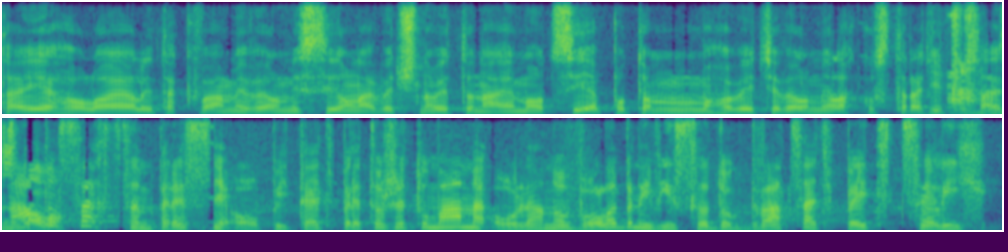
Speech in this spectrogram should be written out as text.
tá jeho lojalita k vám je veľmi silná, väčšinou je to na emócii a potom ho viete veľmi ľahko stratiť, čo a sa aj stalo. na to sa chcem presne opýtať, pretože tu máme Oľano, volebný výsledok 25,2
